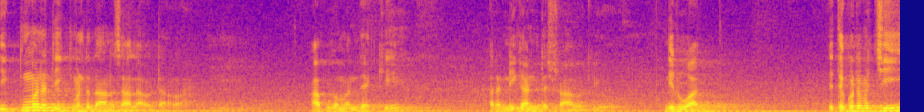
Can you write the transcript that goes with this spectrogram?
ඉක්මනට ඉක්මනට දානශාලාවට ආවා. ආපු ගමන් දැක්කේ අර නිගණ්ඨ ශ්‍රාවකයෝ නිර්වත්. එතකොටම චී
